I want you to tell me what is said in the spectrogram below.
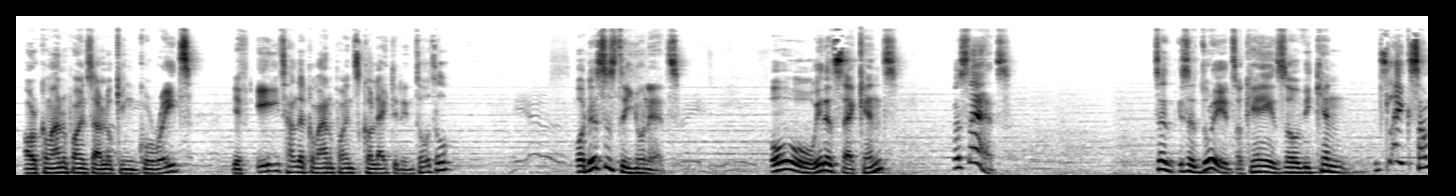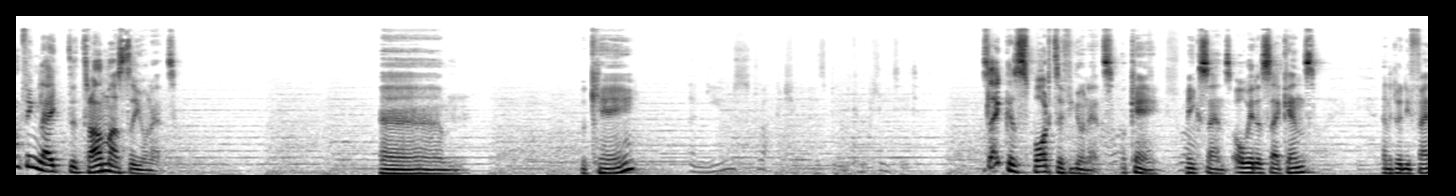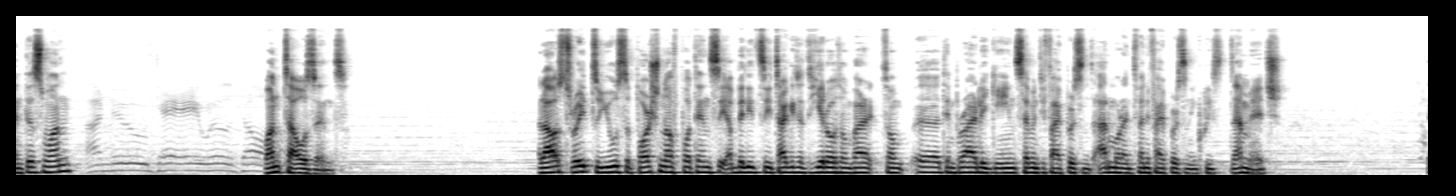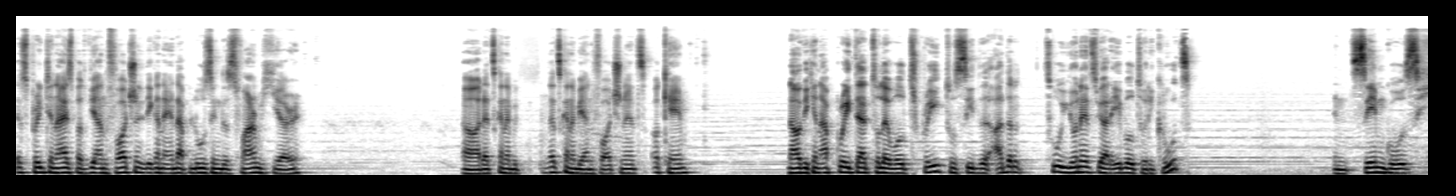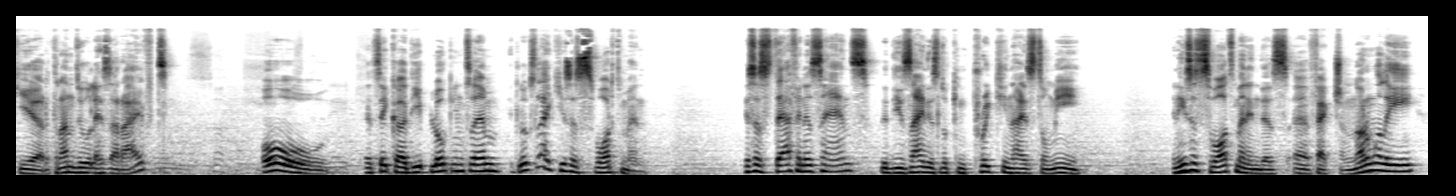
Our command points are looking great. We have 800 command points collected in total. Oh, this is the unit. Oh, wait a second. What's that? It's a, it's a druid, okay, so we can... It's like something like the Trollmaster unit. Um, okay. It's like a sportive unit. Okay, makes sense. Oh, wait a second. I need to defend this one. 1000. Allows Druid to use a portion of potency ability targeted hero to uh, temporarily gain 75% armor and 25% increased damage. It's pretty nice, but we're unfortunately gonna end up losing this farm here. Oh, that's gonna be that's gonna be unfortunate. Okay. Now we can upgrade that to level 3 to see the other two units we are able to recruit. And same goes here. Thranduil has arrived. Oh, let's take a deep look into him. It looks like he's a swordsman. He has a staff in his hands. The design is looking pretty nice to me. And he's a swordsman in this uh, faction. Normally,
